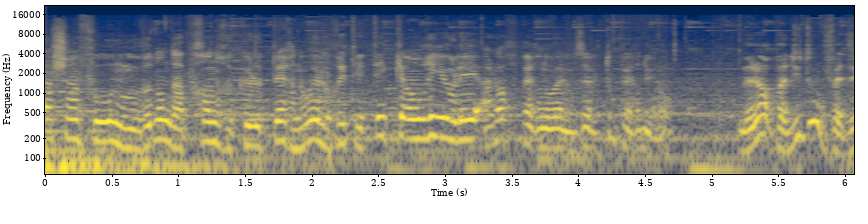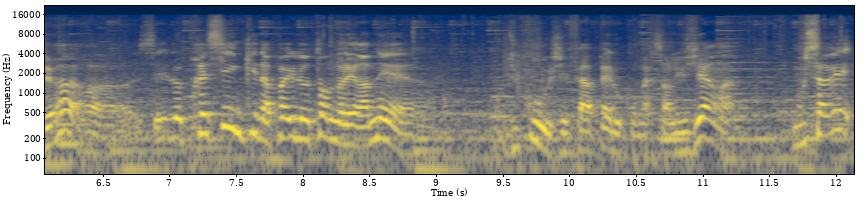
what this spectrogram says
flash info, nous venons d'apprendre que le Père Noël aurait été cambriolé. Alors Père Noël, vous avez tout perdu, non? Mais non, pas du tout, vous faites erreur. C'est le pressing qui n'a pas eu le temps de me les ramener. Du coup, j'ai fait appel au commerçant Luvien. Vous savez,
